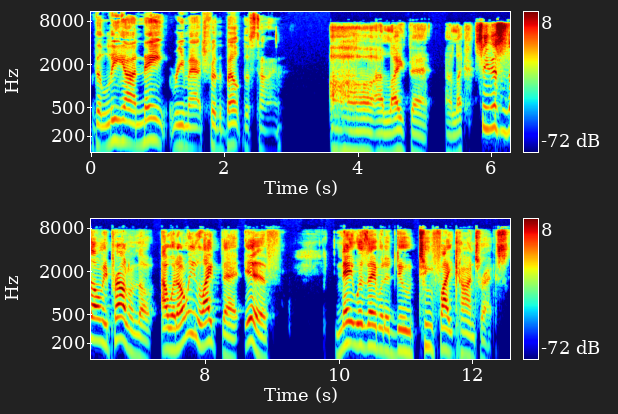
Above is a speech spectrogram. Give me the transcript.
the Leon Nate rematch for the belt this time. Oh, I like that. I like. See, this is the only problem though. I would only like that if Nate was able to do two fight contracts.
